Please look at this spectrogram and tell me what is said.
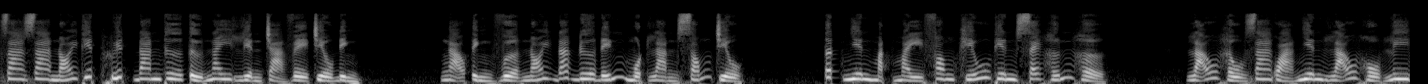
ra ra nói thiết huyết đan thư từ nay liền trả về triều đình. Ngạo tình vừa nói đã đưa đến một làn sóng triều tất nhiên mặt mày phong khiếu thiên sẽ hớn hở. Lão hầu ra quả nhiên lão hồ ly,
